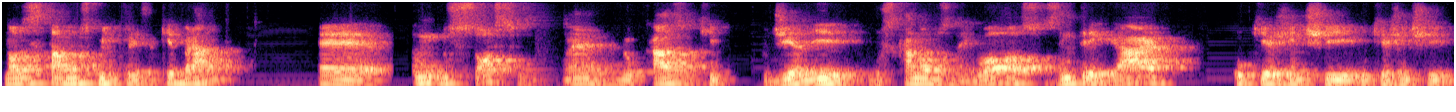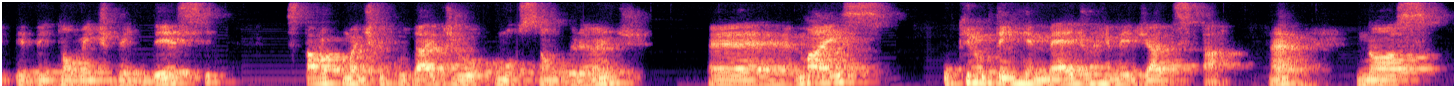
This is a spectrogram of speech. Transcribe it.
Nós estávamos com uma empresa quebrada, é, um dos sócios, né, no meu caso, que podia ali buscar novos negócios, entregar o que a gente, o que a gente eventualmente vendesse, estava com uma dificuldade de locomoção grande, é, mas o que não tem remédio, remediado está, né? Nós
